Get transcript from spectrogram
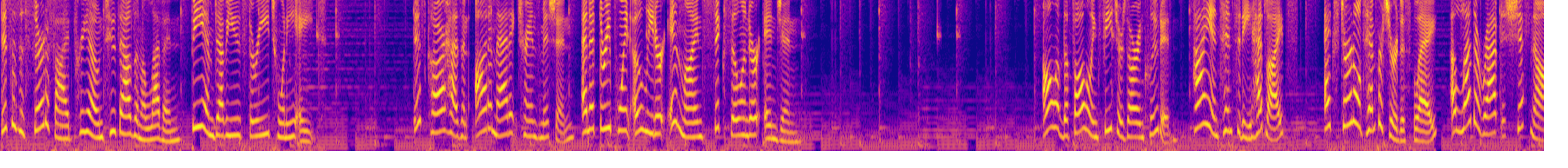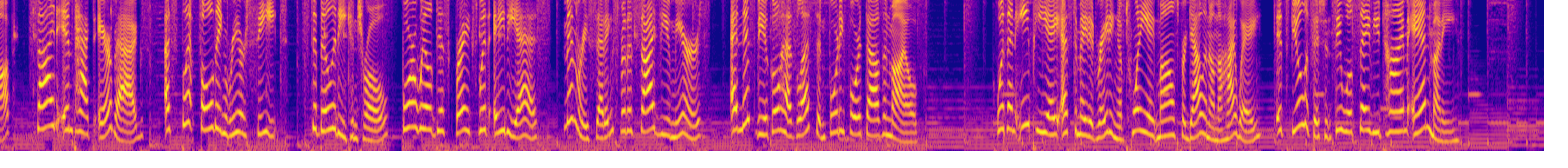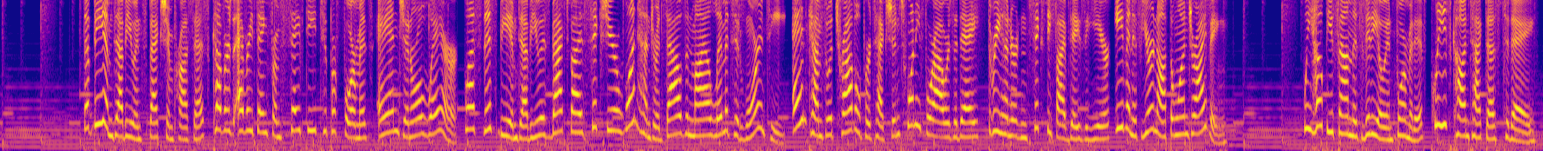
This is a certified pre-owned 2011 BMW 328. This car has an automatic transmission and a 3.0-liter inline six-cylinder engine. All of the following features are included. High-intensity headlights, external temperature display, a leather-wrapped shift knob, side impact airbags, a split folding rear seat, stability control, four-wheel disc brakes with ABS, memory settings for the side view mirrors, and this vehicle has less than 44,000 miles. With an EPA estimated rating of 28 miles per gallon on the highway, its fuel efficiency will save you time and money. The BMW inspection process covers everything from safety to performance and general wear. Plus, this BMW is backed by a 6-year, 100,000-mile limited warranty and comes with travel protection 24 hours a day, 365 days a year, even if you're not the one driving. We hope you found this video informative. Please contact us today.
